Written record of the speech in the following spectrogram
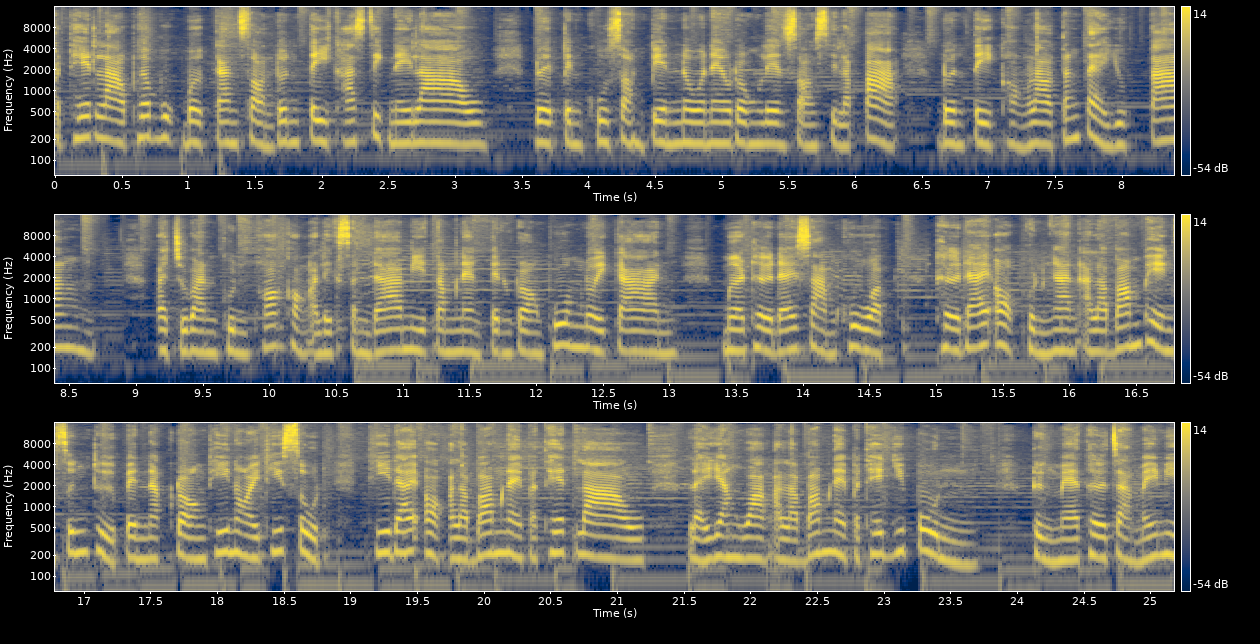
ประเทศลาวเพื่อบุกเบิกการสอนดนตรีคลาสสิกในลาว โดยเป็นครูสอนเปียโนในโรงเรียนสอนศิลปะ ดนตรีของลาวตั้งแต่ยุคตั้ง ปัจจุบันคุณพ่อของอเล็กซานดรามีตำแหน่งเป็นรองผู้อำนวยการ เมื่อเธอได้สามขวบ เธอได้ออกผลงานอัลบั้มเพลงซึ่งถือเป็นนักร้องที่น้อยที่สุด ที่ได้ออกอัลบั้มในประเทศลาว และยังวางอัลบั้มในประเทศญี่ปุ่น ถึงแม้เธอจะไม่มี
